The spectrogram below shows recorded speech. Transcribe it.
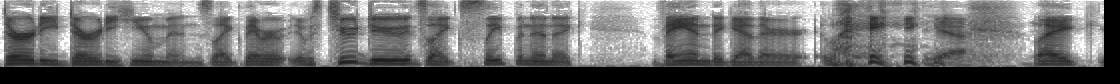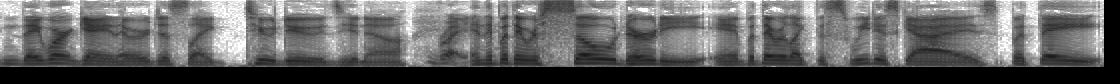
dirty, dirty humans. Like they were. It was two dudes like sleeping in a van together. Like Yeah. like they weren't gay. They were just like two dudes, you know. Right. And they, but they were so dirty, and but they were like the sweetest guys. But they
